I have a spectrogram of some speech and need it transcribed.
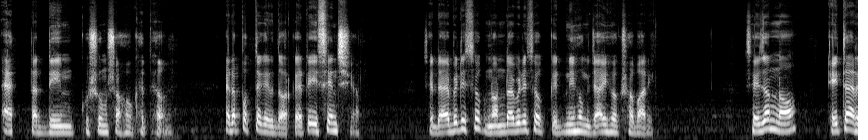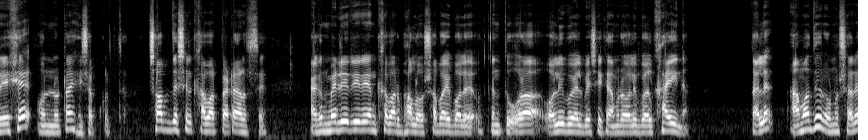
একটা ডিম, কুসুম সহ খেতে হবে। এটা প্রত্যেকেরই দরকার, এটা ইসেনশিয়াল সে ডায়াবেটিস হোক নন ডায়াবেটিস হোক কিডনি হোক, যাই হোক, সবারই। সেই জন্য এটা রেখে অন্যটা হিসাব করতে হবে। সব দেশের খাবার প্যাটার্ন আছে। এখন মেডিটেরিয়ান খাবার ভালো, সবাই বলে, কিন্তু ওরা অলিভ অয়েল বেশি খায়, আমরা অলিভ অয়েল খাই না। তাহলে আমাদের অনুসারে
